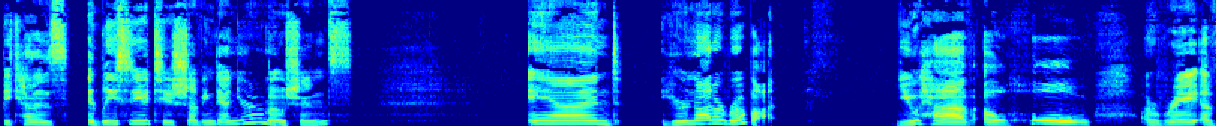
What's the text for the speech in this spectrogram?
because it leads you to shoving down your emotions and you're not a robot. You have a whole array of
